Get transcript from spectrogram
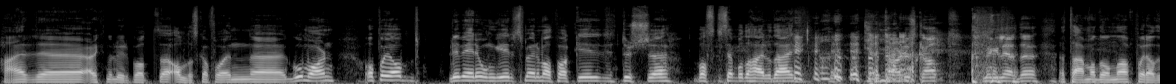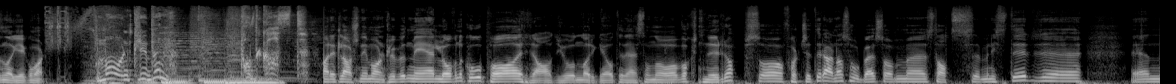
Her eh, er det ikke noe å lure på at alle skal få en eh, god morgen. Opp på jobb, levere unger, smøre matpakker, dusje, vaske seg både her og der. Betaler skatt med glede. Dette er Madonna på Radio Norge. God morgen. Morgenklubben. Marit Larsen i Morgenklubben med Loven og Co. på Radio Norge. Og til deg som nå våkner opp, så fortsetter Erna Solberg som eh, statsminister. Eh, En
